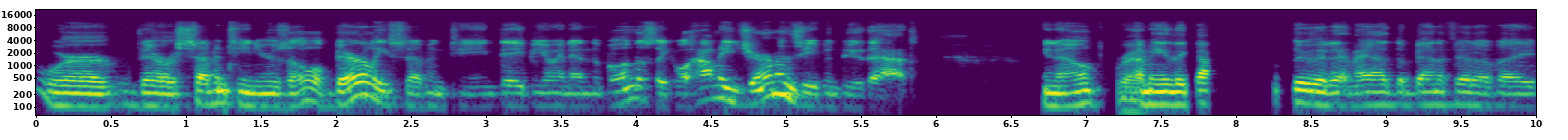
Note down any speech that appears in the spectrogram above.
where they're 17 years old, barely 17, debuting in the Bundesliga. Well, how many Germans even do that? You know, right. I mean, the guys that have had the benefit of a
